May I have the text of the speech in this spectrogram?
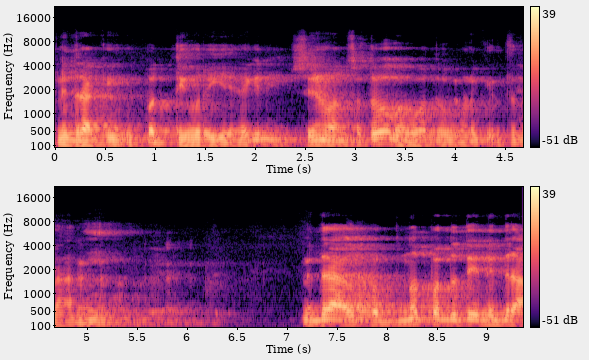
निद्रा की उत्पत्ति हो रही है है कि नहीं श्रीणवन सतो भगवतो गुण कीर्तनानी निद्रा उत्पद निद्रा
